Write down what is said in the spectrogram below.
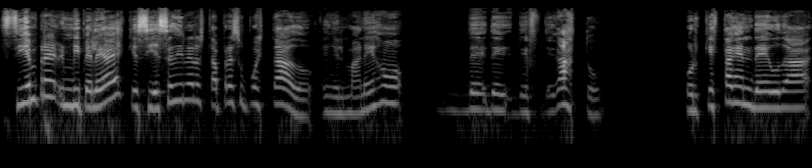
siempre, mi pelea es que si ese dinero está presupuestado en el manejo de, de- de- de gasto, ¿por qué están en deuda?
